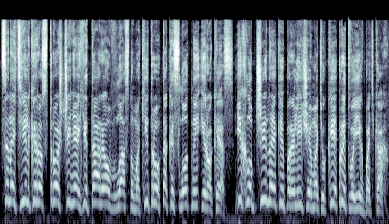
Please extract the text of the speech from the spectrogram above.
Це не тільки розтрощення гітари об власну макітру та кислотний ірокез. І хлопчина, який перелічує матюки при твоїх батьках.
